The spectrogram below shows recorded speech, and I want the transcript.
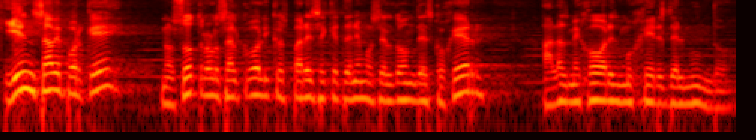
¿Quién sabe por qué? Nosotros los alcohólicos parece que tenemos el don de escoger a las mejores mujeres del mundo.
